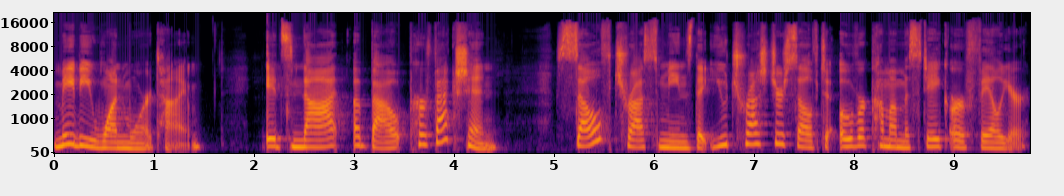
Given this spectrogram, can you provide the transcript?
Maybe one more time. It's not about perfection. Self trust means that you trust yourself to overcome a mistake or a failure.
